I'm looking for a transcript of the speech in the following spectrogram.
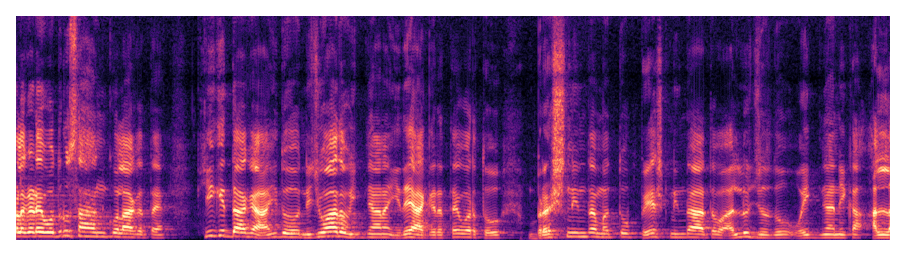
ಒಳಗಡೆ ಹೋದರೂ ಸಹ ಅನುಕೂಲ ಆಗುತ್ತೆ. ಹೀಗಿದ್ದಾಗ ಇದು ನಿಜವಾದ ವಿಜ್ಞಾನ ಇದೇ ಆಗಿರುತ್ತೆ ಹೊರತು ಬ್ರಷ್ನಿಂದ ಮತ್ತು ಪೇಸ್ಟ್ನಿಂದ ಅಥವಾ ಅಲ್ಲುಜ್ಜೋದು ವೈಜ್ಞಾನಿಕ ಅಲ್ಲ.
